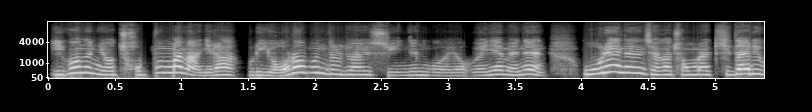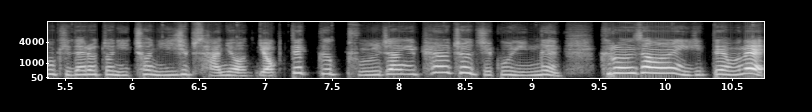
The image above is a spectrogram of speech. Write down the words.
이거는요, 저뿐만 아니라 우리 여러분들도 할 수 있는 거예요. 왜냐면은 올해는 제가 정말 기다리고 기다렸던 2024년 역대급 불장이 펼쳐지고 있는 그런 상황이기 때문에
